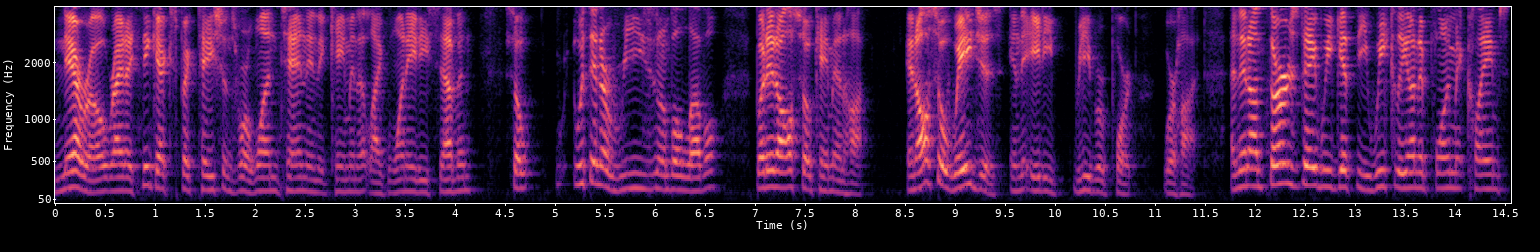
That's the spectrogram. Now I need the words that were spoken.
narrow, right? I think expectations were 110 and it came in at like 187. So within a reasonable level, but it also came in hot. And also wages in the ADP report were hot. And then on Thursday, we get the weekly unemployment claims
